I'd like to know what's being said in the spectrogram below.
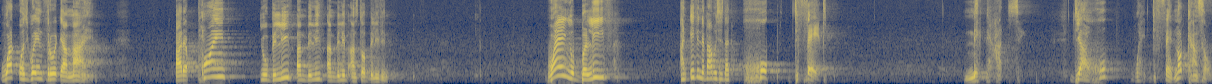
what was going through their mind? At a point, you believe and believe and believe and stop believing. When you believe, and even the Bible says that hope deferred make the heart sick. Their hope were deferred, not cancelled.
